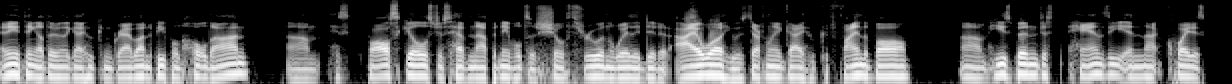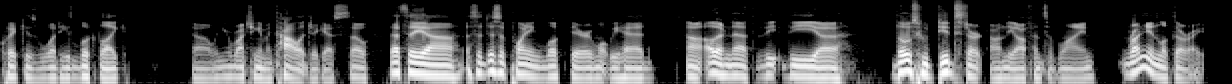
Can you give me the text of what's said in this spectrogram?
anything other than the guy who can grab onto people and hold on. Um, his ball skills just have not been able to show through in the way they did at Iowa. He was definitely a guy who could find the ball. Um, he's been just handsy and not quite as quick as what he looked like uh, when you're watching him in college, I guess. So that's a uh, that's a disappointing look there in what we had. Uh, other than that, the the uh, those who did start on the offensive line, Runyan looked all right.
